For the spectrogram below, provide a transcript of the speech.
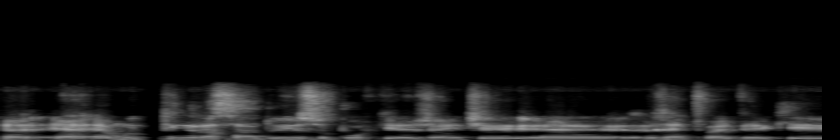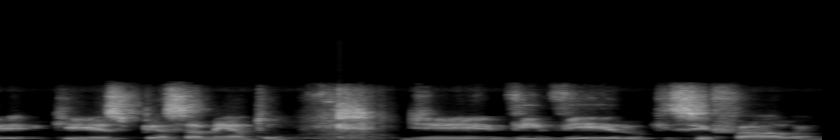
É, é, é muito engraçado isso, porque a gente, é, a gente vai ver que, que esse pensamento de viver o que se fala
